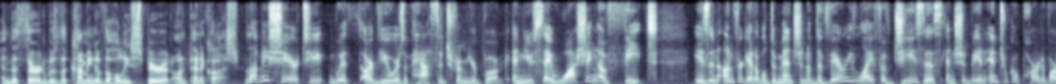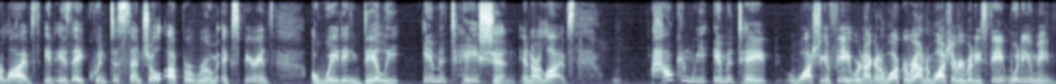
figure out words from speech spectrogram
And the third was the coming of the Holy Spirit on Pentecost. Let me share to, with our viewers a passage from your book. And you say, washing of feet is an unforgettable dimension of the very life of Jesus and should be an integral part of our lives. It is a quintessential upper room experience awaiting daily imitation in our lives. How can we imitate washing of feet? We're not going to walk around and wash everybody's feet. What do you mean?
